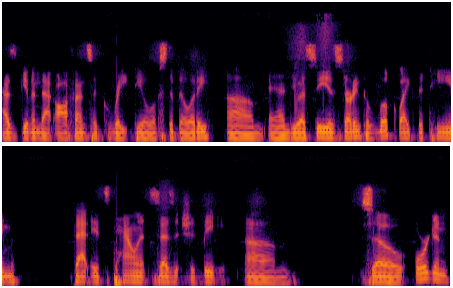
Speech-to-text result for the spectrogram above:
has given that offense a great deal of stability, um, and USC is starting to look like the team that its talent says it should be. Um, so Oregon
